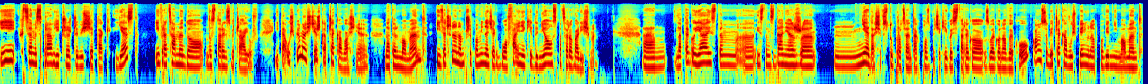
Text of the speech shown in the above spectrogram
i chcemy sprawdzić, czy rzeczywiście tak jest, i wracamy do, do starych zwyczajów. I ta uśpiona ścieżka czeka właśnie na ten moment i zaczyna nam przypominać, jak było fajnie, kiedy nią spacerowaliśmy. Um, dlatego ja jestem, e, jestem zdania, że mm, nie da się w 100% pozbyć jakiegoś starego, złego nawyku. On sobie czeka w uśpieniu na odpowiedni moment,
